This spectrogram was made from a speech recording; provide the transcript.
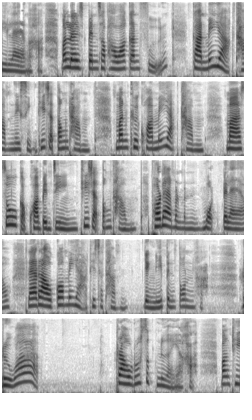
มีแรงอะค่ะ มันเลยเป็นสภาวะการฝืน การไม่อยากทำในสิ่งที่จะต้องทำมันคือความไม่อยากทำมาสู้กับความเป็นจริงที่จะต้องทำเพราะแรงมันมันหมดไปแล้ว และเราก็ไม่อยากที่จะทำอย่างนี้เป็นต้นค่ะ หรือว่า เรารู้สึกเหนื่อยอะค่ะ บางที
